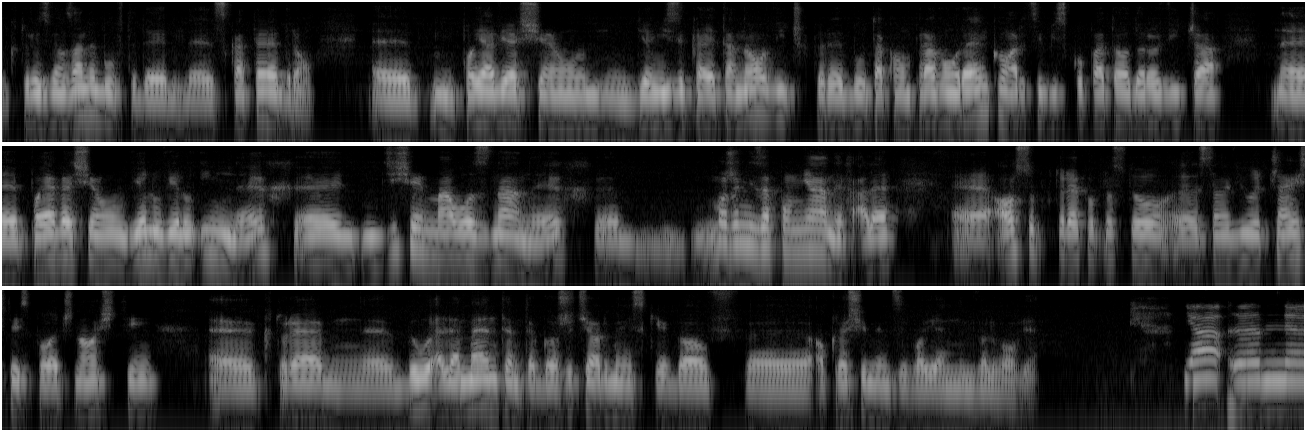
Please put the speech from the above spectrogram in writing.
który związany był wtedy z katedrą. Pojawia się Dionizy Kajetanowicz, który był taką prawą ręką arcybiskupa Teodorowicza. Pojawia się wielu, wielu innych, dzisiaj mało znanych, może nie zapomnianych, ale osób, które po prostu stanowiły część tej społeczności, E, które były elementem tego życia ormiańskiego w e, okresie międzywojennym w Lwowie. Ja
